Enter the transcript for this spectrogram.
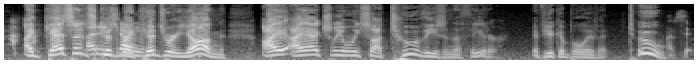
I guess it's because my you. kids were young. I, I actually only saw two of these in the theater, if you could believe it. Two. I've seen,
